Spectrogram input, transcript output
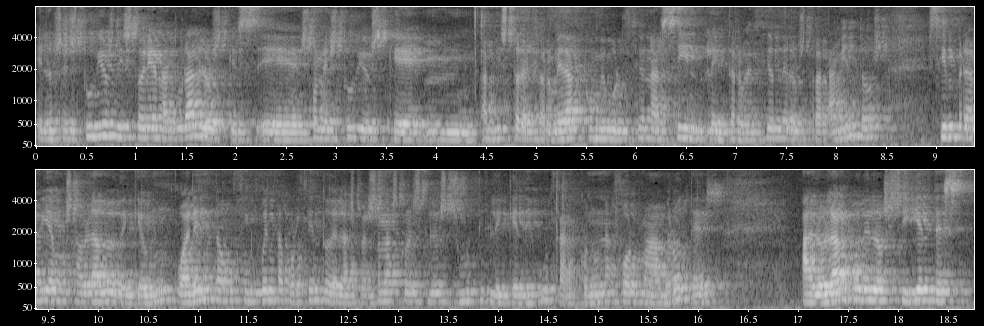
En los estudios de historia natural, los que eh, son estudios que mm, han visto la enfermedad cómo evoluciona sin la intervención de los tratamientos, siempre habíamos hablado de que un 40 o un 50% de las personas con esclerosis múltiple que debutan con una forma a brotes, a lo largo de los siguientes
